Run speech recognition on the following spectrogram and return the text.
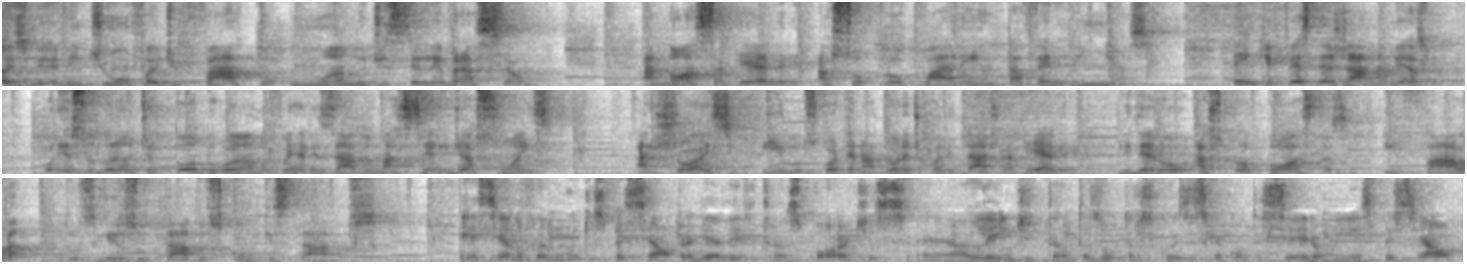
2021 foi de fato um ano de celebração. A nossa gallery assoprou 40 velhinhas. Tem que festejar, não é mesmo? Por isso, durante todo o ano foi realizada uma série de ações. A Joyce Filos, coordenadora de qualidade da Gallery, liderou as propostas e fala dos resultados conquistados. Esse ano foi muito especial para a Gallery Transportes, é, além de tantas outras coisas que aconteceram, em especial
